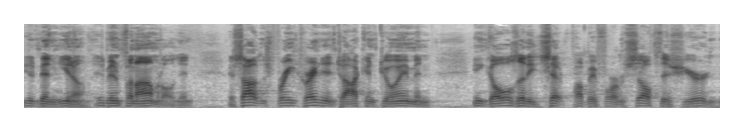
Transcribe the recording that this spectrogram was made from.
He's been, you know, he's been phenomenal. And it's out in spring training and talking to him, and in goals that he'd set probably for himself this year, and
